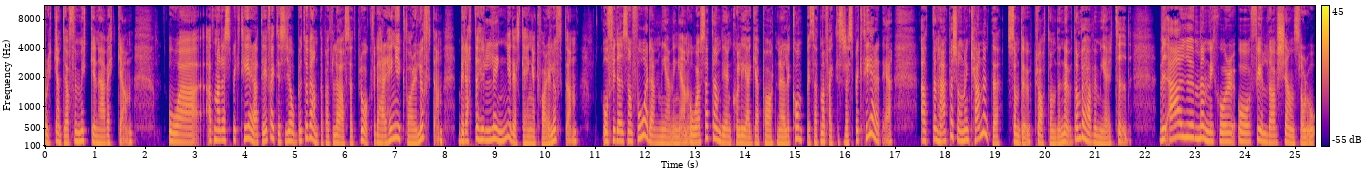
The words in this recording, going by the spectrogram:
orkar inte, jag har för mycket den här veckan. Och eh, att man respekterar att det är faktiskt jobbigt att vänta på att lösa ett bråk, för det här hänger ju kvar i luften. Berätta hur länge det ska hänga kvar i luften. Och för dig som får den meningen, oavsett om det är en kollega, partner eller kompis, att man faktiskt respekterar det att den här personen kan inte, som du, prata om det nu. De behöver mer tid. Vi är ju människor och fyllda av känslor och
